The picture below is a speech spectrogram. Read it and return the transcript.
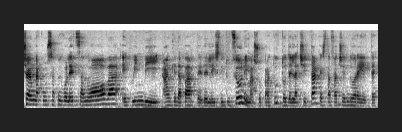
c'è una consapevolezza nuova e quindi anche da parte delle istituzioni, ma soprattutto della città che sta facendo rete.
